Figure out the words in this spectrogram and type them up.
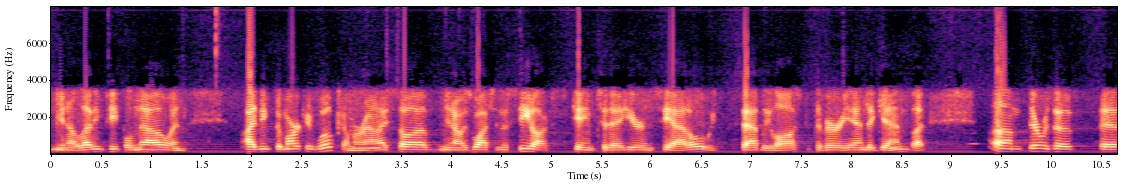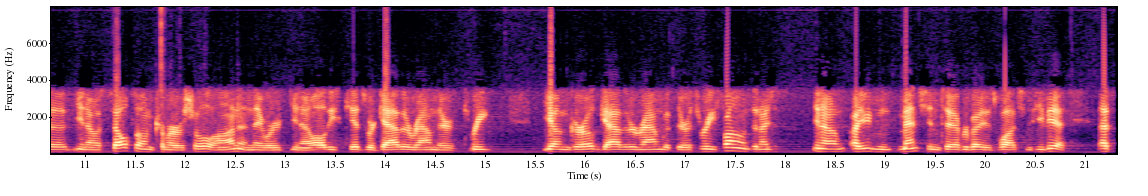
you know, letting people know, and I think the market will come around. I saw, you know, I was watching the Seahawks game today here in Seattle. We sadly lost at the very end again, but um, there was a, a, you know, a cell phone commercial on, and they were, you know, all these kids were gathered around their three young girls gathered around with their three phones, and I just you know, I even mentioned to everybody who's watching TV, that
